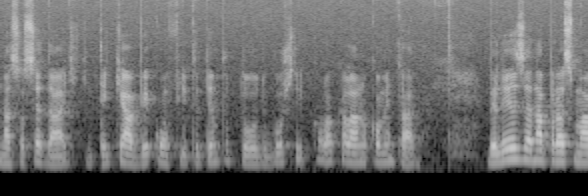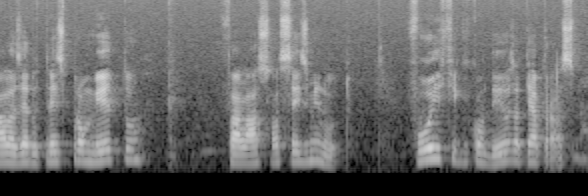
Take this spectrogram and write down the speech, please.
na sociedade, que tem que haver conflito o tempo todo. Gostei? Coloca lá no comentário. Beleza? Na próxima aula 03 prometo falar só seis minutos. Fui, fique com Deus, até a próxima.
